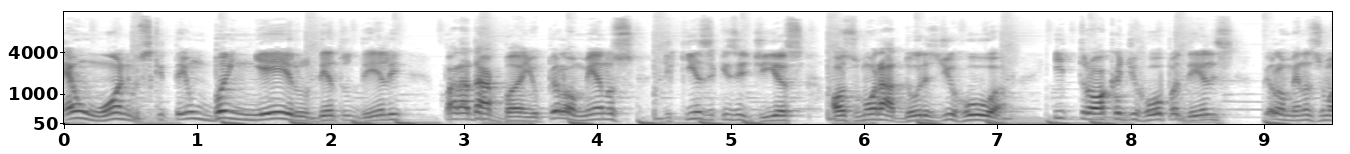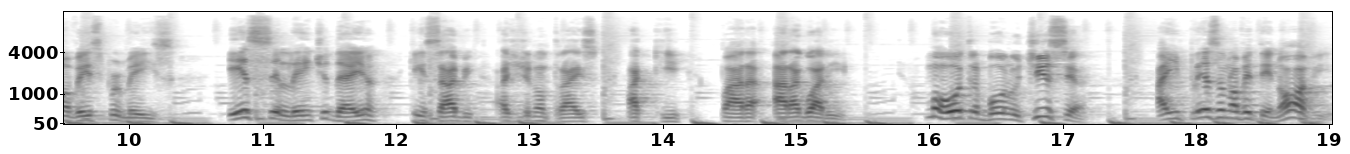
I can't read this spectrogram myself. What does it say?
É um ônibus que tem um banheiro dentro dele para dar banho pelo menos de 15 a 15 dias aos moradores de rua e troca de roupa deles pelo menos uma vez por mês. Excelente ideia, quem sabe a gente não traz aqui para Araguari. Uma outra boa notícia: a empresa 99,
